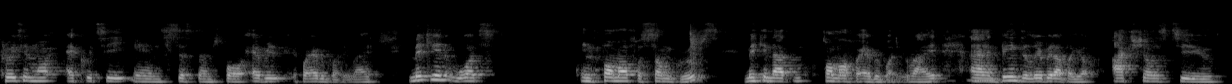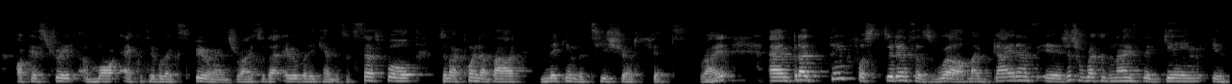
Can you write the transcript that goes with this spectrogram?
creating more equity in systems for every for everybody, right? Making what's informal for some groups, making that formal for everybody, right? And mm-hmm. being deliberate about your actions to orchestrate a more equitable experience, right? So that everybody can be successful. To my point about making the t-shirt fit, right? And but I think for students as well, my guidance is just recognize the game is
